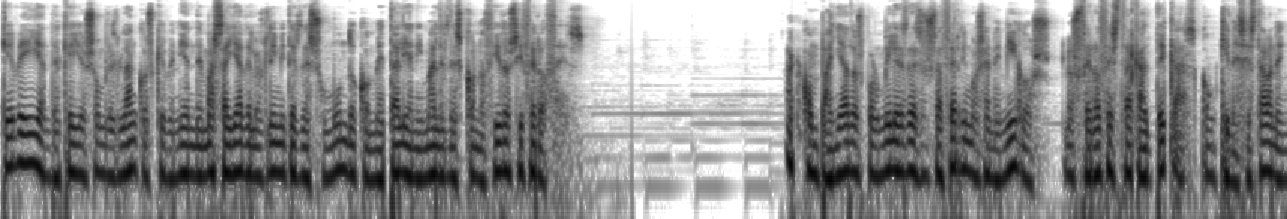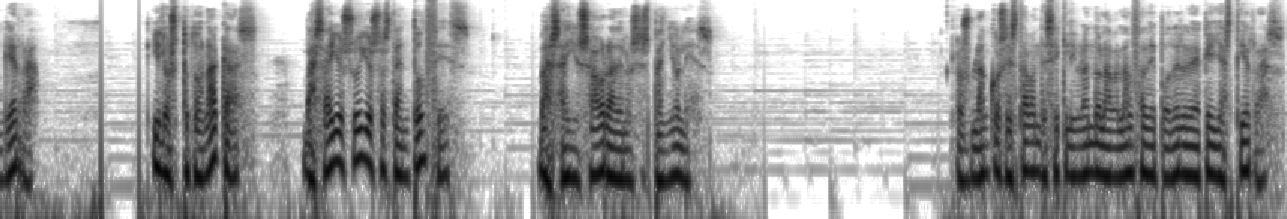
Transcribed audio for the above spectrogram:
¿Qué veían de aquellos hombres blancos que venían de más allá de los límites de su mundo con metal y animales desconocidos y feroces? Acompañados por miles de sus acérrimos enemigos, los feroces zacaltecas con quienes estaban en guerra. Y los totonacas, vasallos suyos hasta entonces, vasallos ahora de los españoles. Los blancos estaban desequilibrando la balanza de poder de aquellas tierras,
